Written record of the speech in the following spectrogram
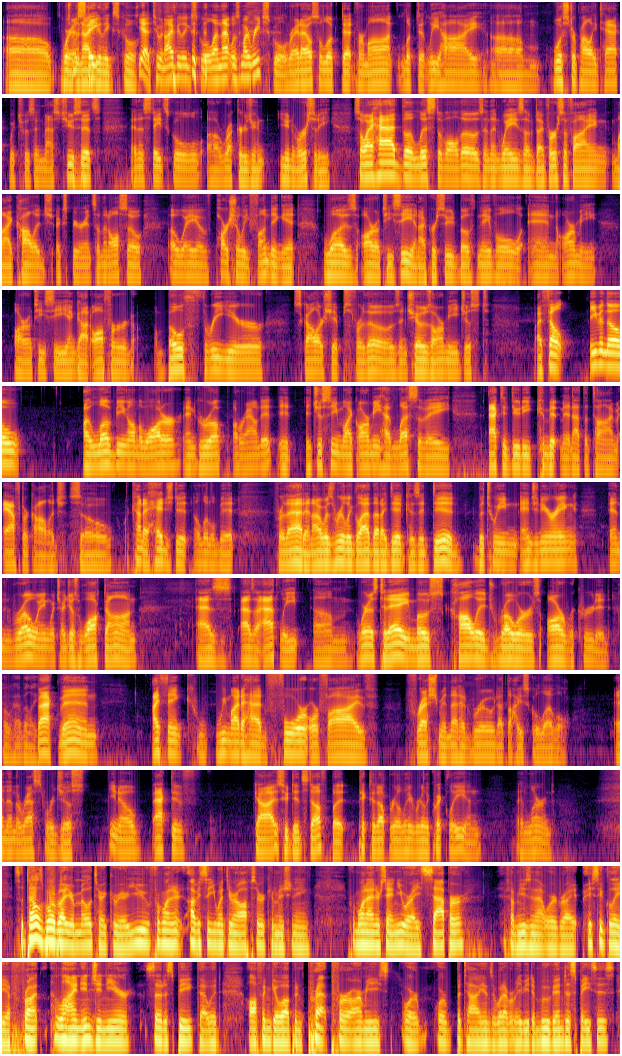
Uh, To an state, Ivy League school. yeah, to an Ivy League school, and that was my reach school, right? I also looked at Vermont, looked at Lehigh, Mm-hmm. um, Worcester Polytech, which was in Massachusetts, and then state school, uh, Rutgers Un- University. So I had the list of all those and then ways of diversifying my college experience and then also a way of partially funding it was ROTC and I pursued both naval and army ROTC and got offered both 3-year scholarships for those and chose army just I felt even though I love being on the water and grew up around it, it it just seemed like army had less of a active duty commitment at the time after college. So I kind of hedged it a little bit for that. And I was really glad that I did because it did between engineering and rowing, which I just walked on as as an athlete. Um, whereas today, most college rowers are recruited. Oh, heavily. Back then, I think we might have had four or five freshmen that had rowed at the high school level and then the rest were just you know active guys who did stuff but picked it up really really quickly and and learned So tell us more about your military career. You, from what obviously you went through an officer commissioning. From what I understand, you were a sapper, if I'm using that word right. Basically, a front line engineer, so to speak, that would often go up and prep for armies or or battalions or whatever, maybe to move into spaces.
